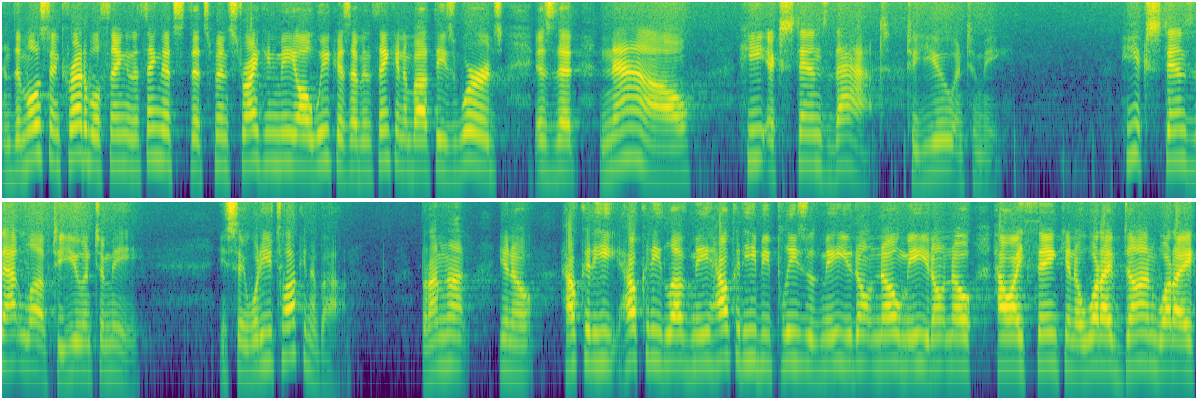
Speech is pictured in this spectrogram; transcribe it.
And the most incredible thing, and the thing that's, that's been striking me all week as I've been thinking about these words, is that now He extends that to you and to me. He extends that love to you and to me. You say, What are you talking about? But I'm not, you know, how could he how could he love me? How could he be pleased with me? You don't know me. You don't know how I think, you know, what I've done, what I,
